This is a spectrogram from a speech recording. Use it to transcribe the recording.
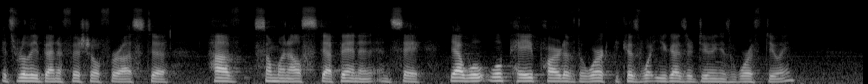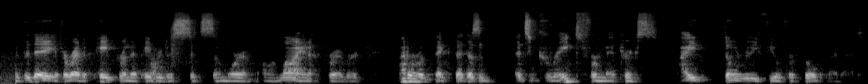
it's really beneficial for us to have someone else step in and, and say, yeah, we'll, we'll pay part of the work because what you guys are doing is worth doing. At the day, if I write a paper and that paper just sits somewhere online forever, I don't think that doesn't, that's great for metrics, I don't really feel fulfilled by that.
